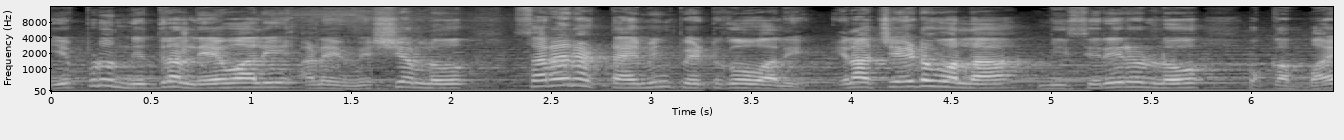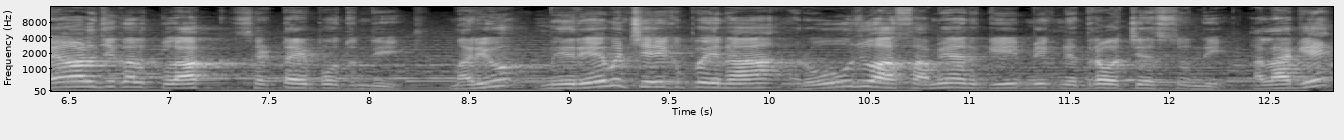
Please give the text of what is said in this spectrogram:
ఎప్పుడు నిద్ర లేవాలి అనే విషయంలో సరైన టైమింగ్ పెట్టుకోవాలి. ఇలా చేయడం వల్ల మీ శరీరంలో ఒక బయాలజికల్ క్లాక్ సెట్ అయిపోతుంది. మరియు మీరేమి చేయకపోయినా రోజు ఆ సమయానికి మీకు నిద్ర వచ్చేస్తుంది. అలాగే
